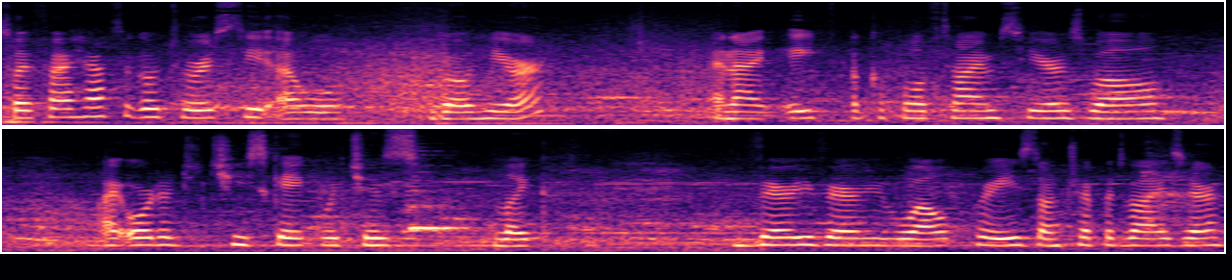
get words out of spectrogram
So if I have to go touristy, I will go here. And I ate a couple of times here as well. I ordered a cheesecake, which is like very, very well praised on TripAdvisor.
